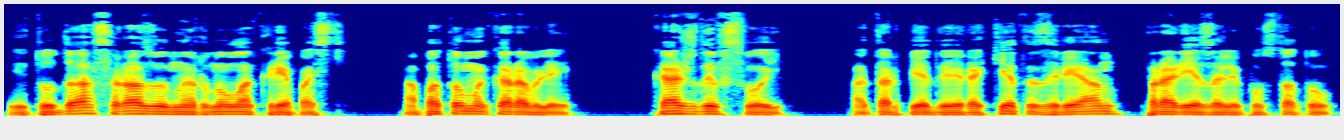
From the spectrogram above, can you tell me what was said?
и туда сразу нырнула крепость, а потом и корабли, каждый в свой, а торпеды и ракеты «Зриан» прорезали пустоту.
